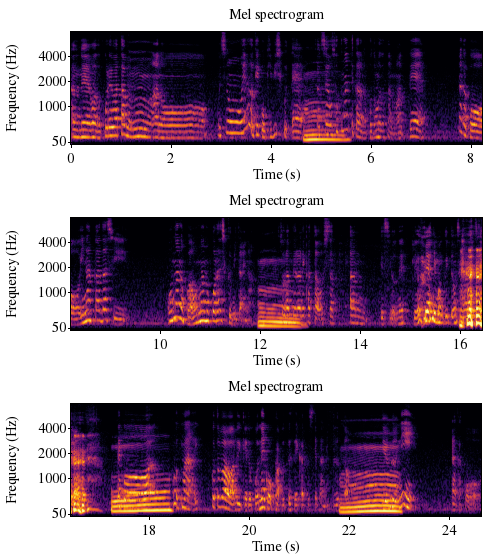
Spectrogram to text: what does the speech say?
あのね、まずこれは多分あのーうちの親が結構厳しくてうん私は遅くなってからの子供だったのもあってなんかこう田舎だし女の子は女の子らしくみたいな育てられ方をしちゃったんですよね。って親に文句言ってもしょうがないですけど。おでこうまあ言葉は悪いけどこう猫をかぶって生活してたんですずっと。ってんいうふうになんかこ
